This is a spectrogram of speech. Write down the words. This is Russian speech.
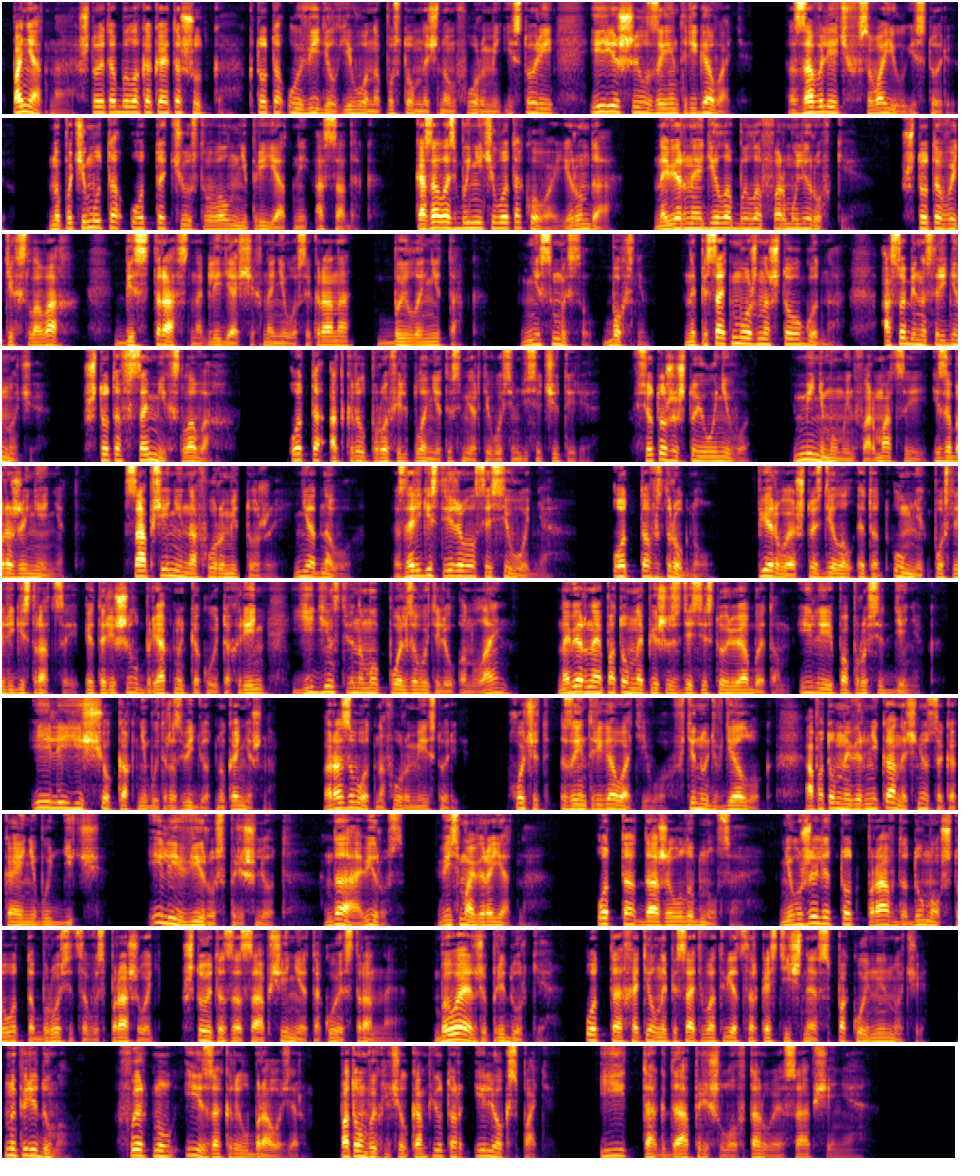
Понятно, что это была какая-то шутка. Кто-то увидел его на пустом ночном форуме историй и решил заинтриговать, завлечь в свою историю. Но почему-то Отто чувствовал неприятный осадок. Казалось бы, ничего такого, ерунда. Наверное, дело было в формулировке. Что-то в этих словах, бесстрастно глядящих на него с экрана, было не так. Не смысл, бог с ним. Написать можно что угодно, особенно среди ночи что-то в самих словах. Отто открыл профиль планеты смерти 84. Все то же, что и у него. Минимум информации, изображения нет. Сообщений на форуме тоже, ни одного. Зарегистрировался сегодня. Отто вздрогнул. Первое, что сделал этот умник после регистрации, это решил брякнуть какую-то хрень единственному пользователю онлайн. Наверное, потом напишет здесь историю об этом или попросит денег. Или еще как-нибудь разведет, ну конечно. Развод на форуме истории. Хочет заинтриговать его, втянуть в диалог, а потом наверняка начнется какая-нибудь дичь. Или вирус пришлет. Да, вирус. Весьма вероятно. Отто даже улыбнулся. Неужели тот правда думал, что Отто бросится выспрашивать, что это за сообщение такое странное? Бывают же придурки. Отто хотел написать в ответ саркастичное «спокойной ночи», но передумал фыркнул и закрыл браузер. Потом выключил компьютер и лег спать. И тогда пришло второе сообщение.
